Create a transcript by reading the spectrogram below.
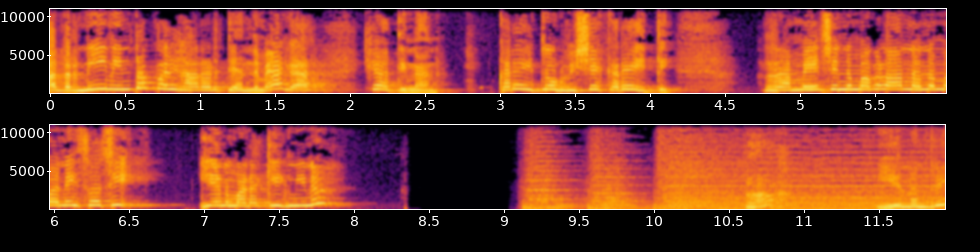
ಆದ್ರೆ ನೀನು ಇಂಥ ಪರಿಹಾರ ಇಡ್ತಿ ಅಂದ ಮ್ಯಾಗ? ಹೇಳ್ತೀನಿ ನಾನು. ಕರೆ ಐತಿ ನೋಡಿ, ವಿಷಯ ಕರೆ ಐತಿ. ರಮೇಶನ ಮಗಳ, ನನ್ನ ಮನೆ ಸಸಿ. ಏನು ಮಾಡಕ್ಕೀಗ ನೀನು? ಏನಂದ್ರಿ?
